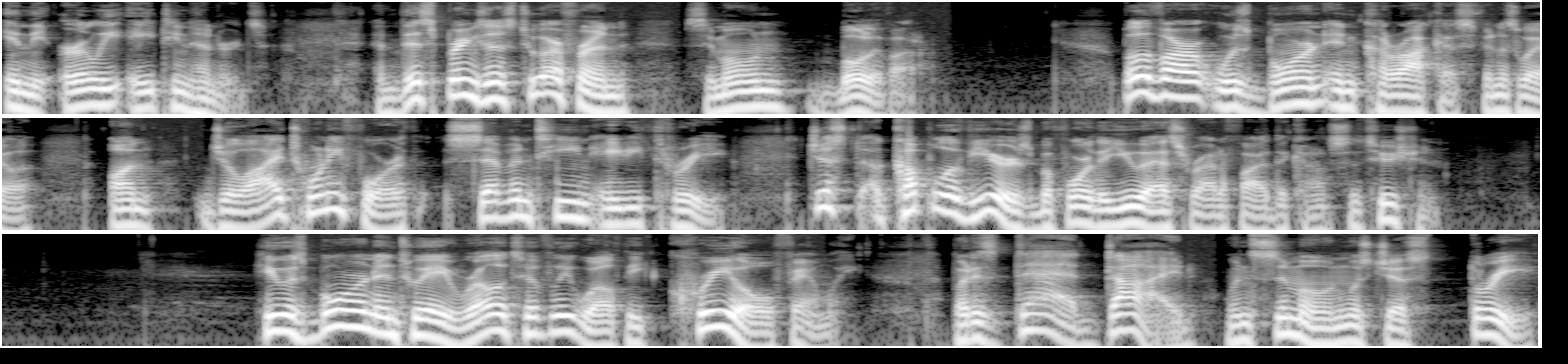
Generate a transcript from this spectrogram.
in the early 1800s. And this brings us to our friend Simon Bolivar. Bolivar was born in Caracas, Venezuela, on July 24, 1783, just a couple of years before the U.S. ratified the Constitution. He was born into a relatively wealthy Creole family, but his dad died when Simon was just three,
